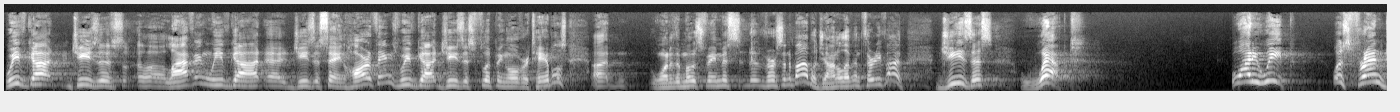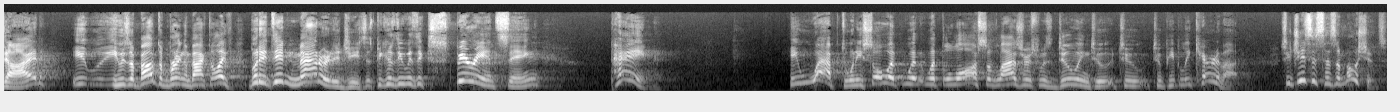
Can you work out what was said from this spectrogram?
We've got Jesus uh, laughing. We've got uh, Jesus saying hard things. We've got Jesus flipping over tables. Uh, one of the most famous verses in the Bible, John 11 35. Jesus wept. Why did he weep? Well, his friend died. He, he was about to bring him back to life, but it didn't matter to Jesus because he was experiencing pain. He wept when he saw what, what, what the loss of Lazarus was doing to, to, to people he cared about. See, Jesus has emotions.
